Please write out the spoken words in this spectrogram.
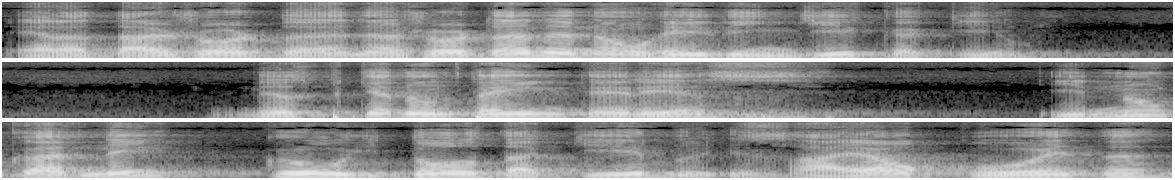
era da Jordânia. A Jordânia não reivindica aquilo, mesmo porque não tem interesse, e nunca nem cuidou daquilo. Israel cuida,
